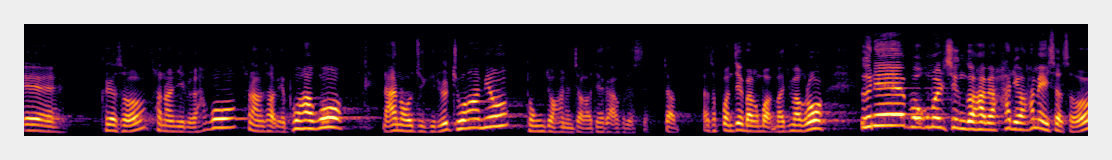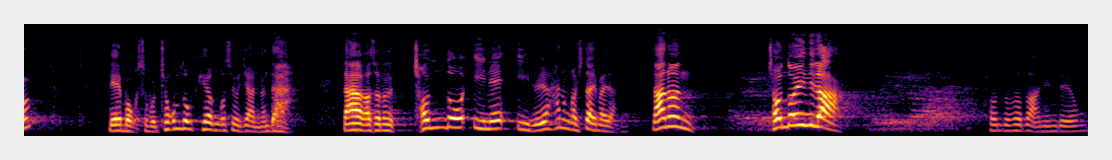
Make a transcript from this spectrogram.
예. 그래서 선한 일을 하고 선한 사업에 부하고 나눠주기를 좋아하며 동정하는 자가 되라 그랬어요. 자 다섯 번째 마지막으로 은혜의 복음을 증거하며 하려 함에 있어서 내 목숨을 조금 더 귀한 것을 여지 않는다. 나아가서는 전도인의 일을 하는 것이다 이 말이야. 나는 전도인이다. 전도사도 아닌데요.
